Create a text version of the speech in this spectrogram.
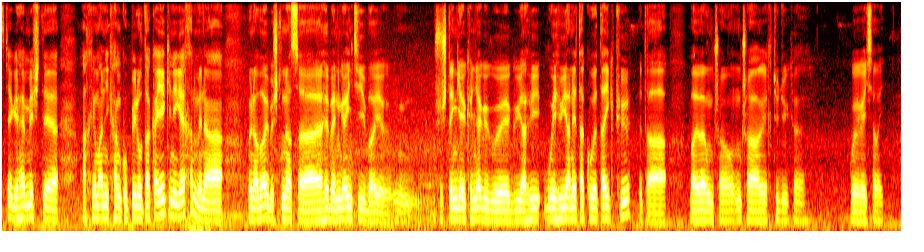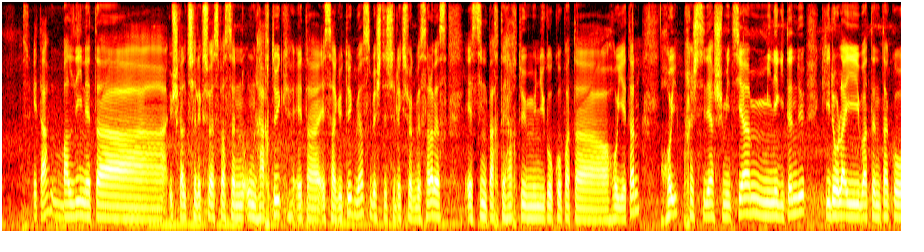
tiag hainbeste ahemanik hanko pelotak aiekin egekan, bena, bena bai, beste naz heben gainti, bai, sustengia euken jak gue huianetako eta ikpu, eta bai, bai, untsa, untsa gertu duk gue gaitza bai. Eta, baldin eta Euskal Selekzioa ez bazen un hartuik eta ezagutuik, behaz, beste selekzioak bezala, behaz, ezin parte hartu munduko kopata hoietan. Hoi, presidea sumitzia, min egiten du, kirolai batentako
